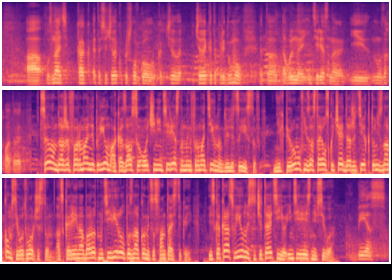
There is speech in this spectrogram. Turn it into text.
А узнать, как это все человеку пришло в голову, как человек это придумал, это довольно интересно и ну, захватывает. В целом, даже формальный прием оказался очень интересным и информативным для лицеистов. Ник Перумов не заставил скучать даже тех, кто не знаком с его творчеством, а скорее наоборот мотивировал познакомиться с фантастикой. Ведь как раз в юности читать ее интереснее всего. Без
